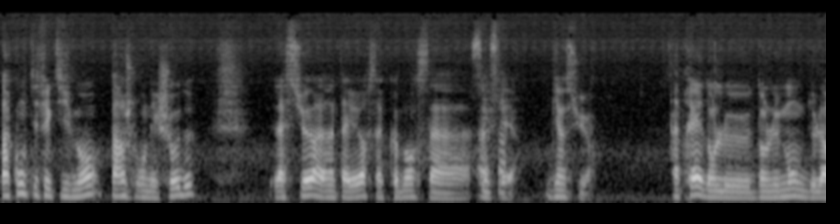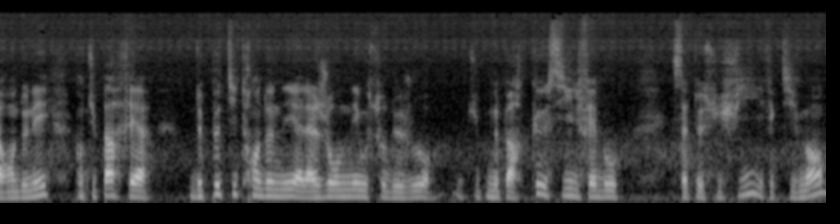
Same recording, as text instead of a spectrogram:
Par contre, effectivement, par journée chaude, la sueur à l'intérieur, ça commence à, à ça. faire, bien sûr. Après, dans le, dans le monde de la randonnée, quand tu pars faire de petites randonnées à la journée ou sur deux jours, où tu ne pars que s'il fait beau, ça te suffit, effectivement.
